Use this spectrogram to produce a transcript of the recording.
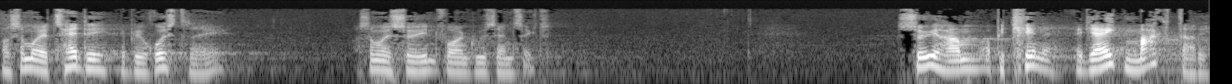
Og så må jeg tage det, jeg bliver rystet af. Og så må jeg søge ind foran Guds ansigt. Søge ham og bekende, at jeg ikke magter det.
